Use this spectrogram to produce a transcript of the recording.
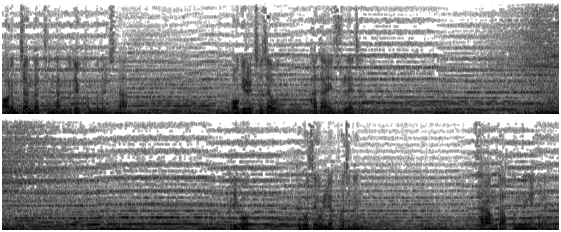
얼음장 같은 남극의 관문을 지나 먹이를 찾아온 바다의 순례자. 그리고 그곳에 울려 퍼지는 사람과 본능의 노래.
